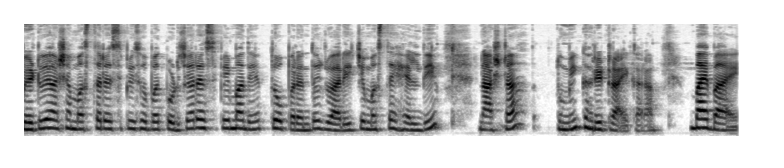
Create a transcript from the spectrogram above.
भेटूया अशा मस्त रेसिपीसोबत पुढच्या रेसिपीमध्ये. तोपर्यंत ज्वारीची मस्त हेल्दी नाश्ता तुम्ही घरी ट्राय करा. Bye bye.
